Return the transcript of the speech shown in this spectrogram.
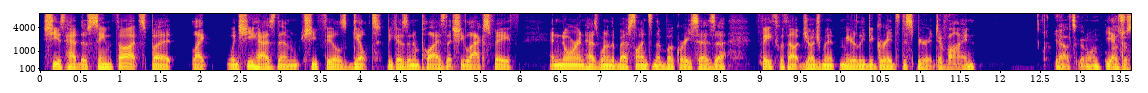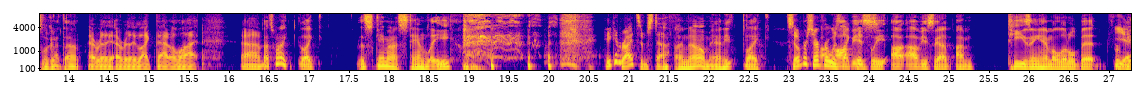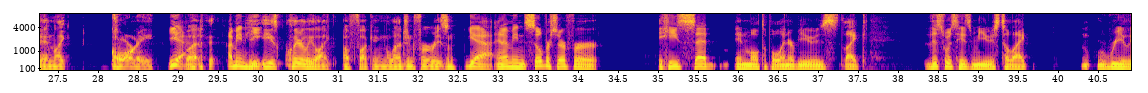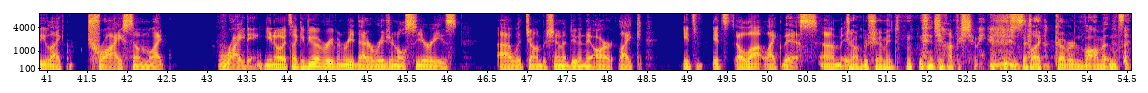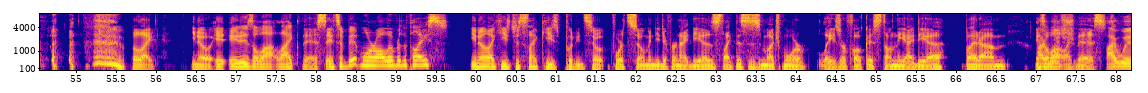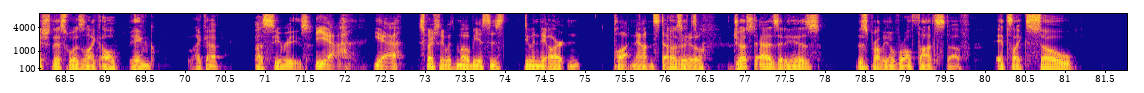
she has had those same thoughts, but like when she has them, she feels guilt because it implies that she lacks faith. And Norrin has one of the best lines in the book where he says, uh, "Faith without judgment merely degrades the spirit divine." Yeah, that's a good one. Yeah. I was just looking at that. I really, I really like that a lot. Um, That's what I like. This came out of Stan Lee. he could write some stuff. I know, man. He like Silver Surfer was like his, obviously, obviously, I, I'm teasing him a little bit for Yeah. being like corny, yeah. but I mean, he, he, he's clearly like a fucking legend for a reason. yeah, and I mean, Silver Surfer. He's said in multiple interviews like this was his muse to like really like try some like writing. You know, it's like if you ever even read that original series uh, with John Buscema doing the art, like it's it's a lot like this. Um, it- John Buscemi, John Buscema, just like covered in vomit. But like you know, it, it is a lot like this. It's a bit more all over the place. You know, like he's just like he's putting so forth so many different ideas. Like this is much more laser focused on the idea, but um, it's I a lot like this. I wish this was like a big, like a a series yeah, yeah. Especially with Moebius is doing the art and plotting out and stuff too. just as it is. This is probably overall thought stuff. It's like so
